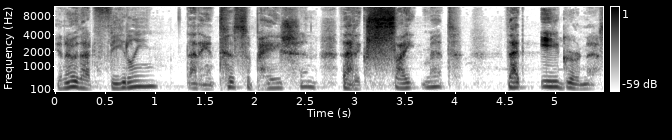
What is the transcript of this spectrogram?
You know that feeling, that anticipation, that excitement, that eagerness.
